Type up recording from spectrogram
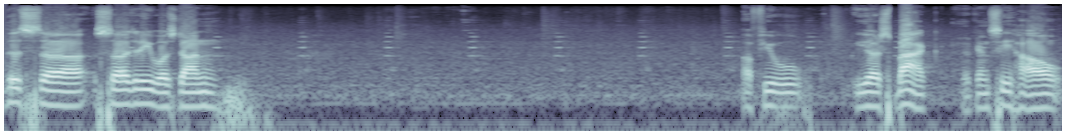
this uh, surgery was done a few years back. You can see how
